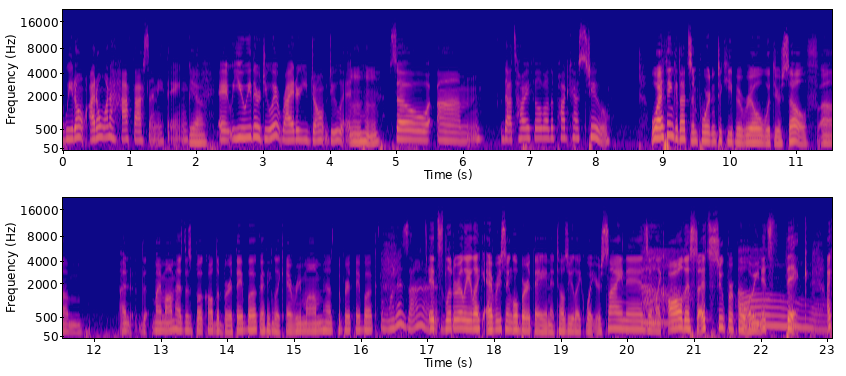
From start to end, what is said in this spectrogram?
we don't i don't want to half-ass anything Yeah. it, you either do it right or you don't do it Mm-hmm. so um that's how i feel about the podcast too Well, I think that's important to keep it real with yourself. Um, and th- my mom has this book called the Birthday Book. I think like every mom has the Birthday Book. what is that It's literally like every single birthday, and it tells you like what your sign is and like all this. stuff. It's super cool. I mean, it's thick. I can't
